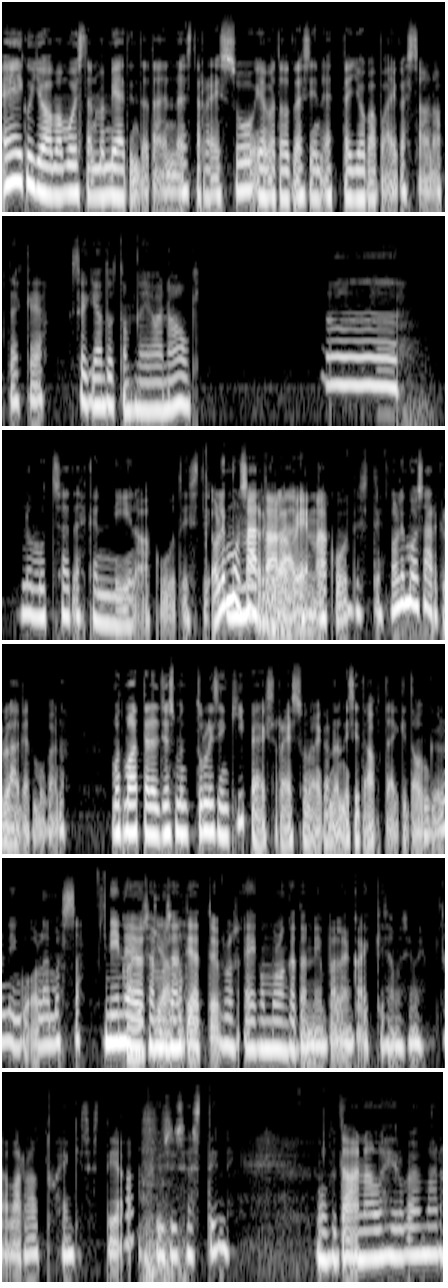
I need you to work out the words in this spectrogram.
Ei kun joo, mä muistan, mä mietin tätä ennen sitä reissua ja mä totesin, että joka paikassa on apteekkeja. Sekin on totta, mutta ne ei ole aina auki. Äh, no mutta sä et ehkä niin akuutisti. Oli mun mä akuutisti. Oli mun särkylääket mukana. Mutta mä ajattelin, että jos mä tulisin kipeäksi reissun aikana, niin sit apteekit on kyllä niinku olemassa. Niin ne on semmoisen tiettyä, plus ei kun mulla on kato niin paljon kaikki semmoisia, mitä pitää varautua henkisesti ja fyysisesti, niin mulla pitää aina olla hirveä määrä.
